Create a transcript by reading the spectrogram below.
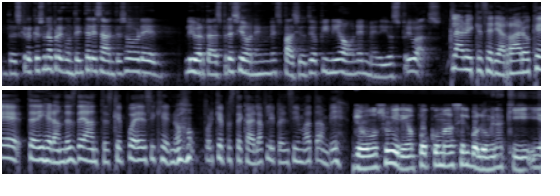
Entonces creo que es una pregunta interesante sobre libertad de expresión en espacios de opinión, en medios privados. Claro, y que sería raro que te dijeran desde antes que puedes y que no, porque pues te cae la flipa encima también. Yo subiría un poco más el volumen aquí y,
